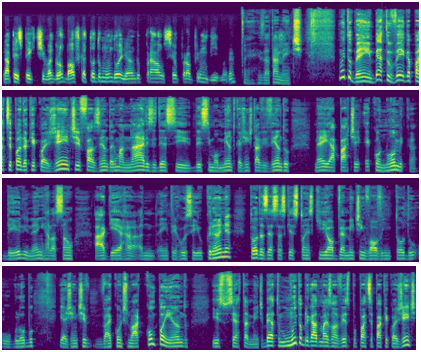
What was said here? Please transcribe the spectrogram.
na perspectiva global, fica todo mundo olhando para o seu próprio umbigo, né? É, exatamente. Muito bem, Beto Veiga participando aqui com a gente, fazendo uma análise desse, desse momento que a gente está vivendo, né, e a parte econômica dele, né, em relação à guerra entre Rússia e Ucrânia, todas essas questões que obviamente envolvem todo o globo, e a gente vai continuar acompanhando isso certamente. Beto, muito obrigado mais uma vez por participar aqui com a gente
